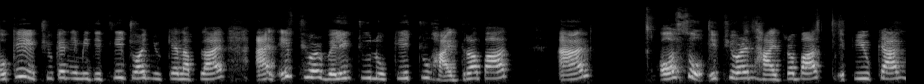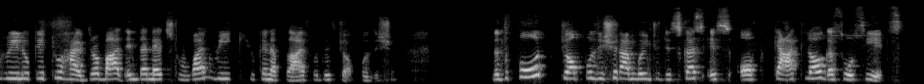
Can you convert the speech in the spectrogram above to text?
okay if you can immediately join you can apply and if you are willing to locate to hyderabad and also if you're in hyderabad if you can relocate to hyderabad in the next one week you can apply for this job position now the fourth job position i'm going to discuss is of catalog associates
